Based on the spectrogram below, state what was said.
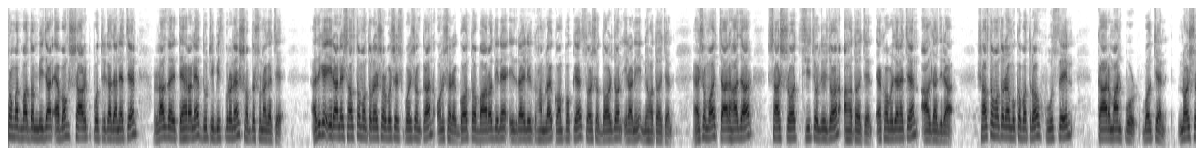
সংবাদ মাধ্যম মিজান এবং শার্ক পত্রিকা জানিয়েছেন, রাজধানী তেহরানে দুটি বিস্ফোরণের শব্দ শোনা গেছে। এদিকে ইরানের স্বাস্থ্য মন্ত্রণালয়ের সর্বশেষ পরিসংখ্যান অনুসারে গত বারো দিনে ইসরায়েলি হামলায় কমপক্ষে ছয়শো জন ইরানি নিহত হয়েছেন। এ সময় চার হাজার সাতশো ছিচল্লিশ জন আহত হয়েছেন। এ খবর জানিয়েছেন আল জাজিরা। স্বাস্থ্য মন্ত্রণালয়ের মুখপাত্র হুসেন কারমানপুর বলছেন, নয়শো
